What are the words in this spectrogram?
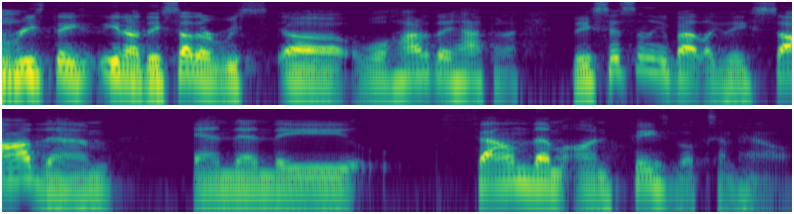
the re- they you know they saw the re- uh, well how did they happen? They said something about like they saw them and then they found them on facebook somehow.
